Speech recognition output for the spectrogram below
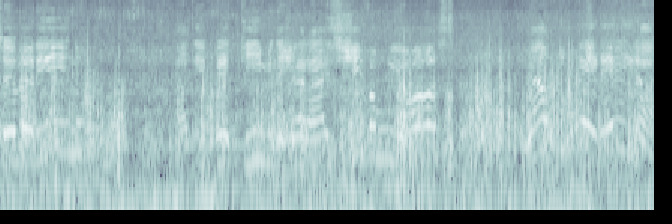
Severino, a de Betim, Minas Gerais, Giva Munhoz, Elton Pereira,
